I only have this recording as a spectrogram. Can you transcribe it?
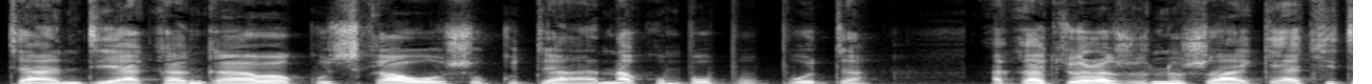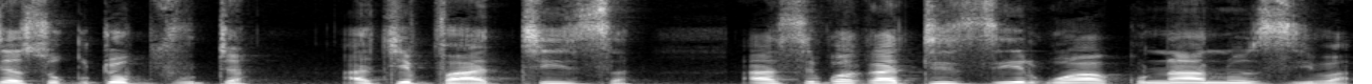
Tandi akanga ava kutyawo zvokuti haana kumbopopota. Akatora zvinhu zvake achiita sokutobvuta achibva atiza asi kwakatizirwa hakuna anoziva.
